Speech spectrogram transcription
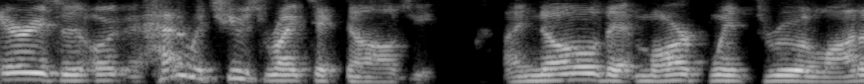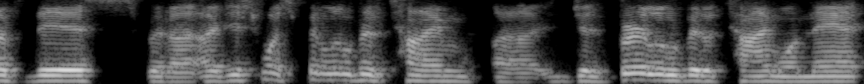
areas of how do we choose the right technology. I know that Mark went through a lot of this, but I, I just want to spend a little bit of time, uh, just very little bit of time on that.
